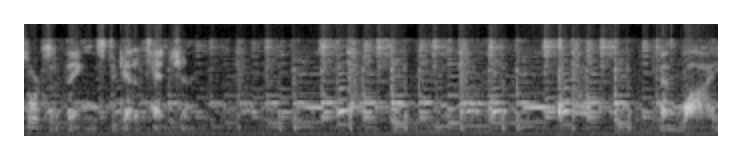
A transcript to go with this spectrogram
sorts of things to get attention. And why?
